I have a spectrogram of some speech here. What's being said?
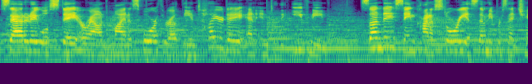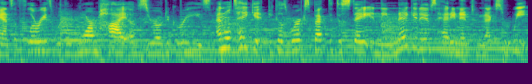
Saturday will stay around minus 4 throughout the entire day and into the evening. Sunday, same kind of story, a 70% chance of flurries with a warm high of 0 degrees. And we'll take it because we're expected to stay in the negatives heading into next week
